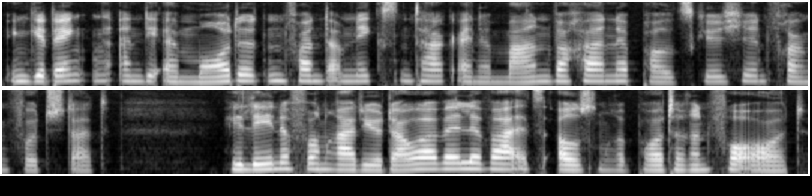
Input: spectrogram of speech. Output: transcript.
In Gedenken an die Ermordeten fand am nächsten Tag eine Mahnwache an der Paulskirche in Frankfurt statt. Helene von Radio Dauerwelle war als Außenreporterin vor Ort.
